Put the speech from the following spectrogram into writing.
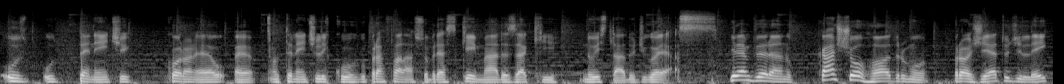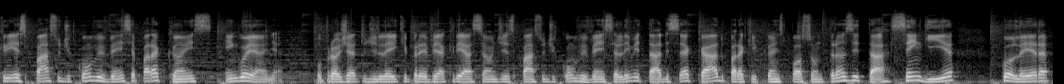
o, o tenente coronel, é, o tenente Licurgo para falar sobre as queimadas aqui no estado de Goiás. Guilherme Verano, Cachorródromo. Projeto de lei cria espaço de convivência para cães em Goiânia. O projeto de lei que prevê a criação de espaço de convivência limitado e cercado para que cães possam transitar sem guia, coleira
